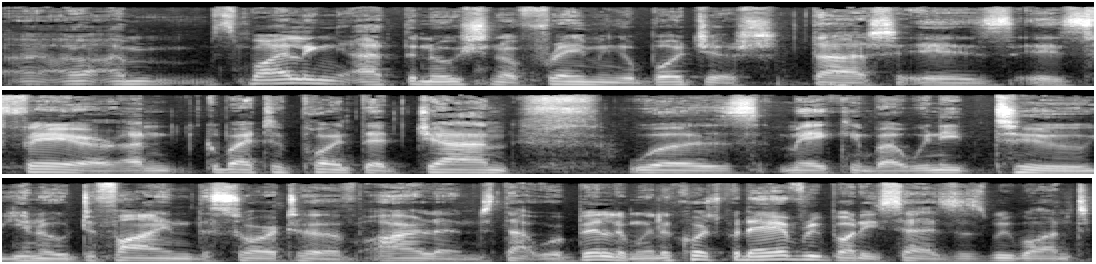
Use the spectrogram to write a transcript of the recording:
I, am smiling at the notion of framing a budget that is is fair, and go back to the point that Jan was making about we need to you know define the sort of Ireland that we're building. Well, of course, what everybody says is we want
